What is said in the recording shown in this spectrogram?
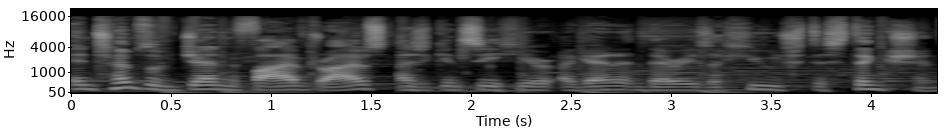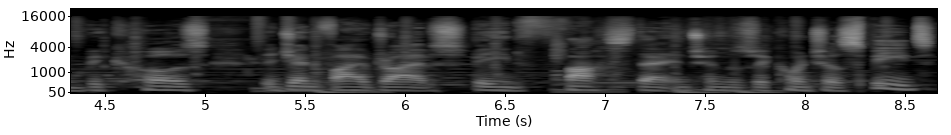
In terms of Gen 5 drives, as you can see here, again, there is a huge distinction because the Gen 5 drives being faster in terms of sequential speeds,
